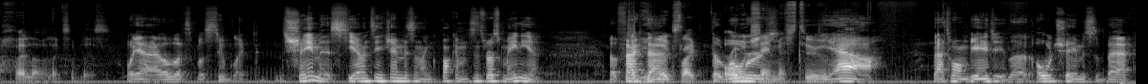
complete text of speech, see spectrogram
Oh, I love Alexa Bliss. Well, yeah, I love Alexa Bliss too. But like Sheamus, you haven't seen Sheamus in like fucking since WrestleMania. The fact that looks like the old rumors, Sheamus, too. Yeah, that's why I'm to. The old Sheamus is back.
